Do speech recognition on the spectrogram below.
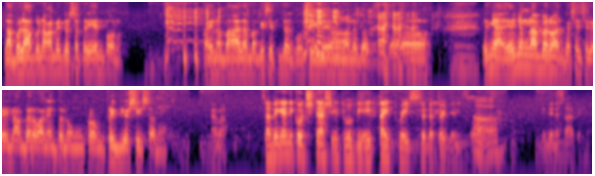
labo-labo na kami doon sa 3 and 4. Kayo na bahala mag-isip doon kung sino yung ano doon. Pero, yun nga, yun yung number one kasi sila yung number one ito nung from previous season. Eh. Tama. Sabi nga ni Coach Nash, it will be a tight race to the third and fourth. Oo. Hindi na sabi niya.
